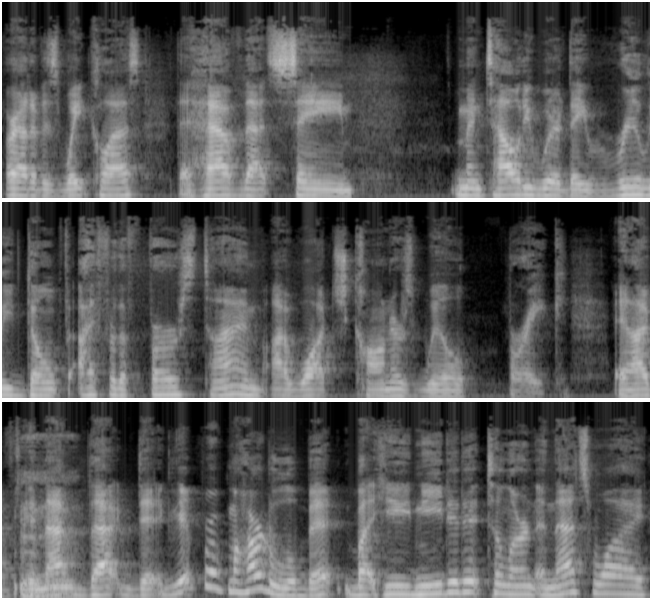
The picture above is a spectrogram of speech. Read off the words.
or out of his weight class that have that same mentality where they really don't. I for the first time I watched Conor's will break. And I've and that mm-hmm. that did, it broke my heart a little bit, but he needed it to learn, and that's why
